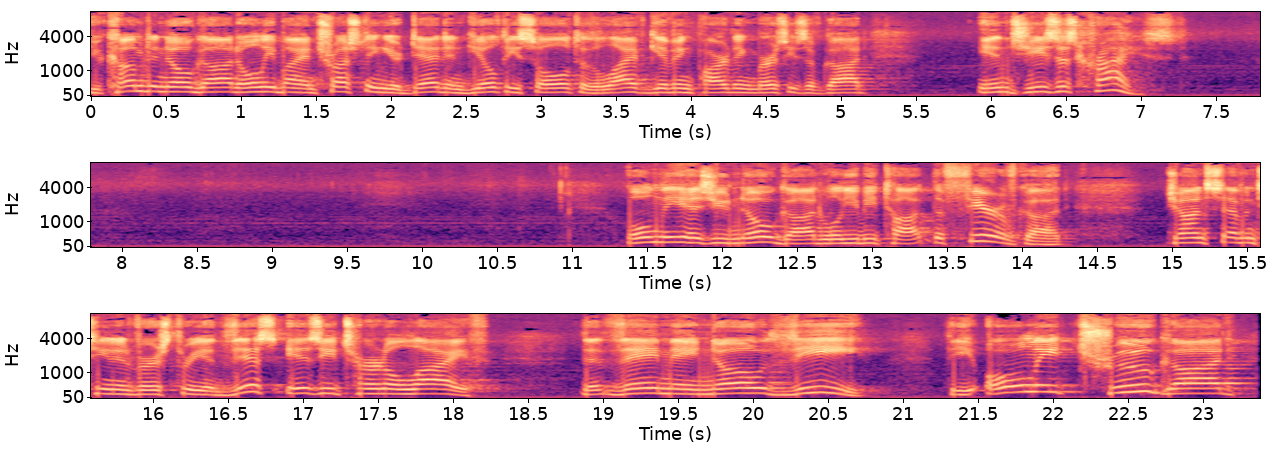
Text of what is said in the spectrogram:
You come to know God only by entrusting your dead and guilty soul to the life giving, pardoning mercies of God in Jesus Christ. Only as you know God will you be taught the fear of God. John 17 and verse 3 And this is eternal life, that they may know Thee, the only true God,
